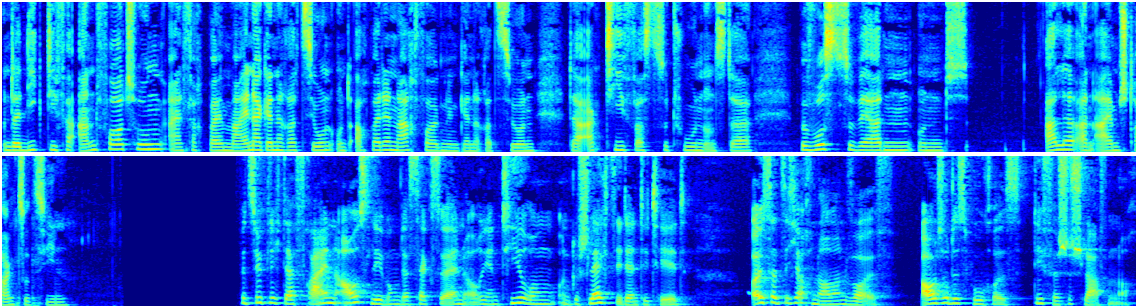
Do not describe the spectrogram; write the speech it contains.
Und da liegt die Verantwortung einfach bei meiner Generation und auch bei der nachfolgenden Generation, da aktiv was zu tun, uns da bewusst zu werden und alle an einem Strang zu ziehen. Bezüglich der freien Auslebung der sexuellen Orientierung und Geschlechtsidentität äußert sich auch Norman Wolf, Autor des Buches Die Fische schlafen noch.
